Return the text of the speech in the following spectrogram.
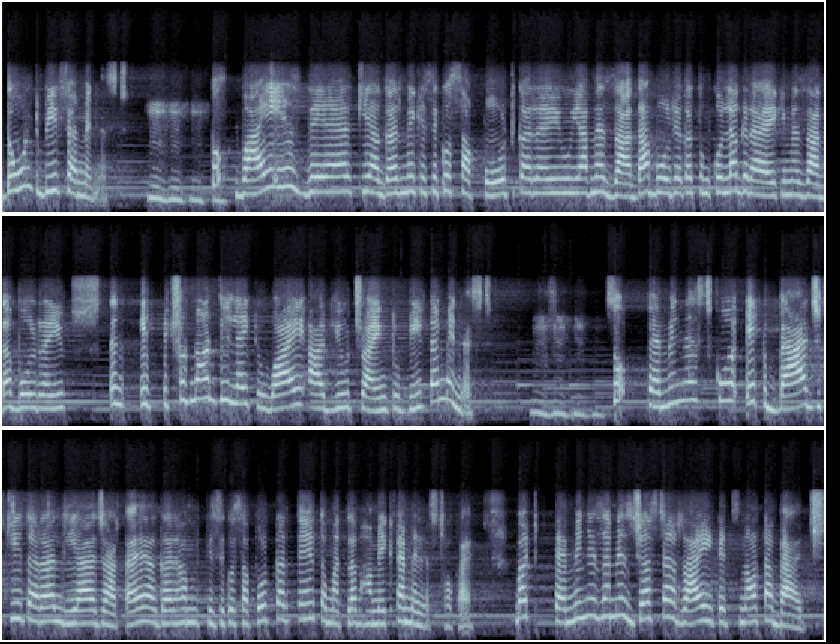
डोंट बी फेमिनिस्ट तो वाई इज़ देयर कि अगर मैं किसी को सपोर्ट कर रही हूँ या मैं ज़्यादा बोल रही हूँ, अगर तुमको लग रहा है कि मैं ज़्यादा बोल रही हूँ then it it should not be like why are you trying to be feminist so feminist को एक बैज की तरह लिया जाता है, अगर हम किसी को सपोर्ट करते हैं तो मतलब हम एक फेमिनिस्ट हो गए। But feminism is just a right it's not a badge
